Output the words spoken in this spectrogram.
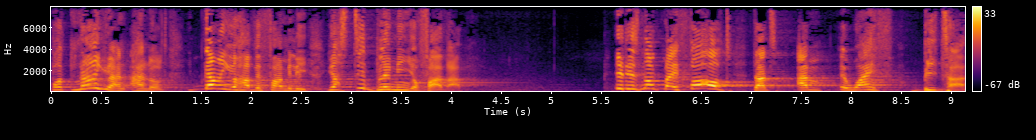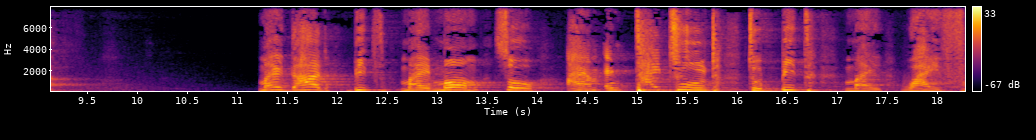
But now you're an adult. Now you have a family. You're still blaming your father. It is not my fault that I'm a wife beater. My dad beat my mom, so I am entitled to beat my wife.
